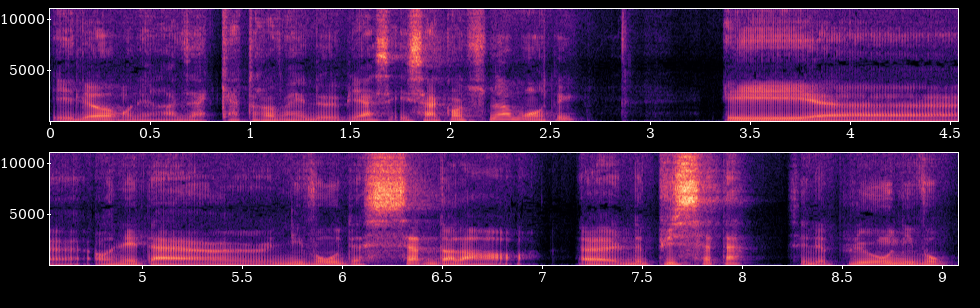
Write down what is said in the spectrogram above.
et là, on est rendu à 82 pièces et ça continue à monter. Et euh, on est à un niveau de 7 dollars euh, depuis 7 ans. C'est le plus haut niveau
